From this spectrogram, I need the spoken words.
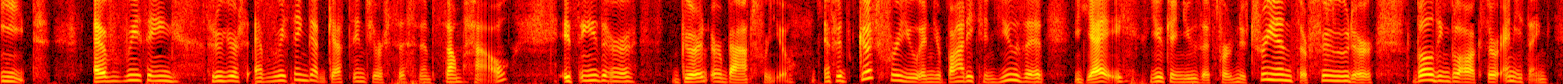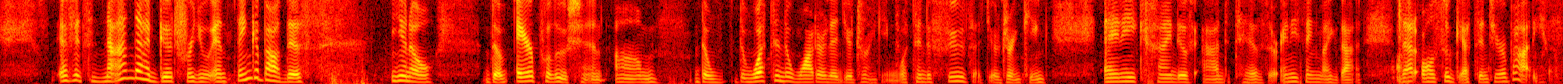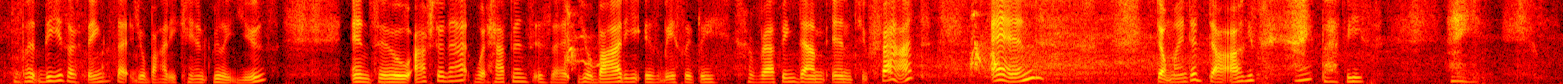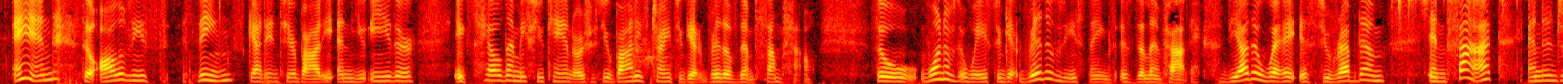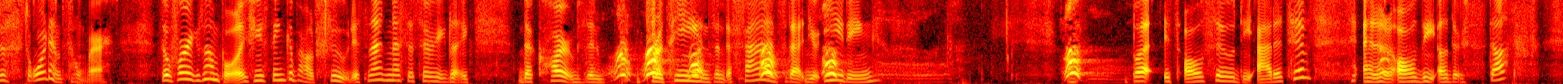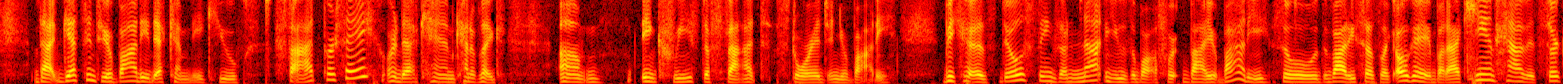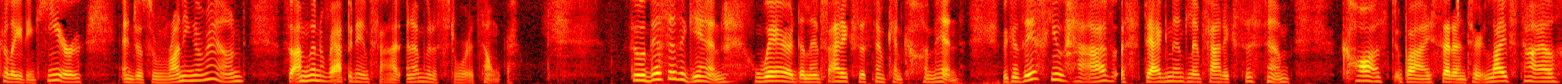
eat, everything through your everything that gets into your system somehow, it's either good or bad for you. If it's good for you and your body can use it, yay, you can use it for nutrients or food or building blocks or anything. If it's not that good for you, and think about this, you know, the air pollution, um, the, the what's in the water that you're drinking, what's in the foods that you're drinking, any kind of additives or anything like that, that also gets into your body. But these are things that your body can't really use. And so after that, what happens is that your body is basically wrapping them into fat and don't mind the dogs. Hi, puppies. Hey. And so all of these things get into your body, and you either exhale them if you can, or your body's trying to get rid of them somehow. So, one of the ways to get rid of these things is the lymphatics. The other way is to wrap them in fat and then just store them somewhere. So, for example, if you think about food, it's not necessarily like the carbs and proteins and the fats that you're eating, but it's also the additives and all the other stuff that gets into your body that can make you fat per se, or that can kind of like um, increase the fat storage in your body because those things are not usable for, by your body. So the body says, like, okay, but I can't have it circulating here and just running around. So I'm going to wrap it in fat and I'm going to store it somewhere. So, this is again where the lymphatic system can come in. Because if you have a stagnant lymphatic system caused by sedentary lifestyle,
